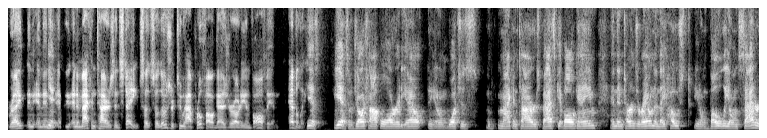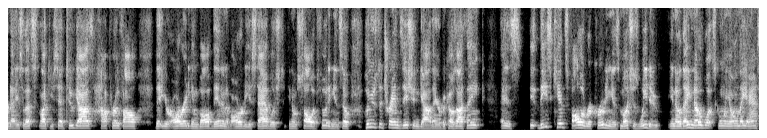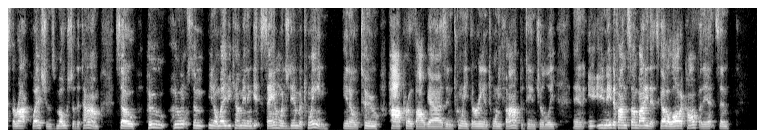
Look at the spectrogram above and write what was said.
right? And, and then, yeah. and, and then MacIntyre's in state. So, so those are two high profile guys you're already involved in heavily. Yes. Yeah. So Josh Heupel already out, you know, watches MacIntyre's basketball game and then turns around and they host, you know, Boley on Saturday. So that's like you said, two guys high profile that you're already involved in and have already established, you know, solid footing. And so who's the transition guy there? Because I think as it, these kids follow recruiting as much as we do, you know, they know what's going on. They ask the right questions most of the time. So who who wants to, you know, maybe come in and get sandwiched in between you know, two high profile guys in 23 and 25 potentially. And you, you, need to find somebody that's got a lot of confidence. And,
